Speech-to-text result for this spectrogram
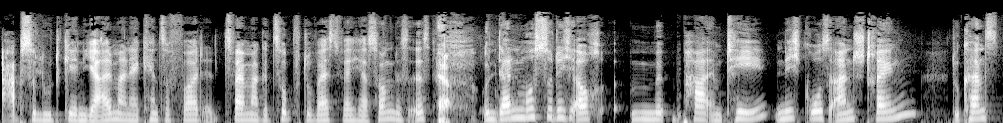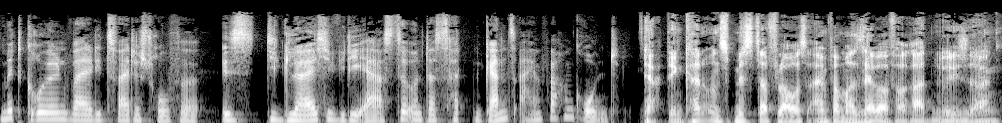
absolut genial. Man erkennt sofort, zweimal gezupft, du weißt, welcher Song das ist. Ja. Und dann musst du dich auch mit ein paar im Tee nicht groß anstrengen. Du kannst mitgrölen, weil die zweite Strophe ist die gleiche wie die erste und das hat einen ganz einfachen Grund. Ja, den kann uns Mr. Flaus einfach mal selber verraten, würde ich sagen.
